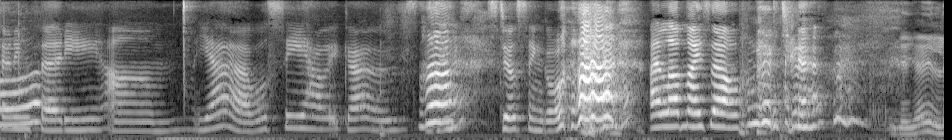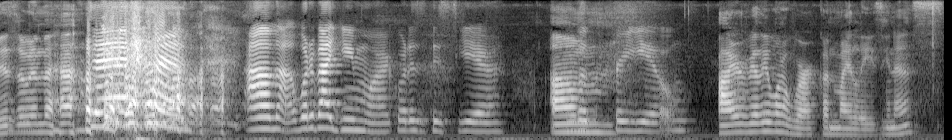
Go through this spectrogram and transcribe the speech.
Turning thirty. Um, yeah, we'll see how it goes. Still single. I love myself. Yeah, yeah, Lizzo in the house. Damn. um, what about you, Mark? What does this year Um, look for you? I really want to work on my laziness.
